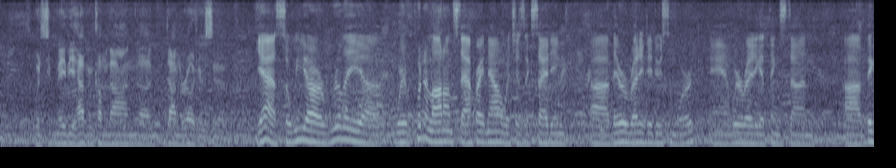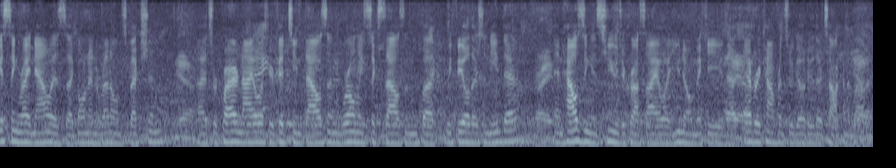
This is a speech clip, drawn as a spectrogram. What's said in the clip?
what you maybe having coming down uh, down the road here soon. Yeah, so we are really uh, we're putting a lot on staff right now, which is exciting. Uh, they were ready to do some work, and we are ready to get things done. Uh, biggest thing right now is uh, going into rental inspection. Yeah. Uh, it's required in Iowa if you're 15,000. We're only 6,000, but we feel there's a need there. Right. And housing is huge across Iowa. You know, Mickey, that yeah. every conference we go to, they're talking about Yeah. it.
